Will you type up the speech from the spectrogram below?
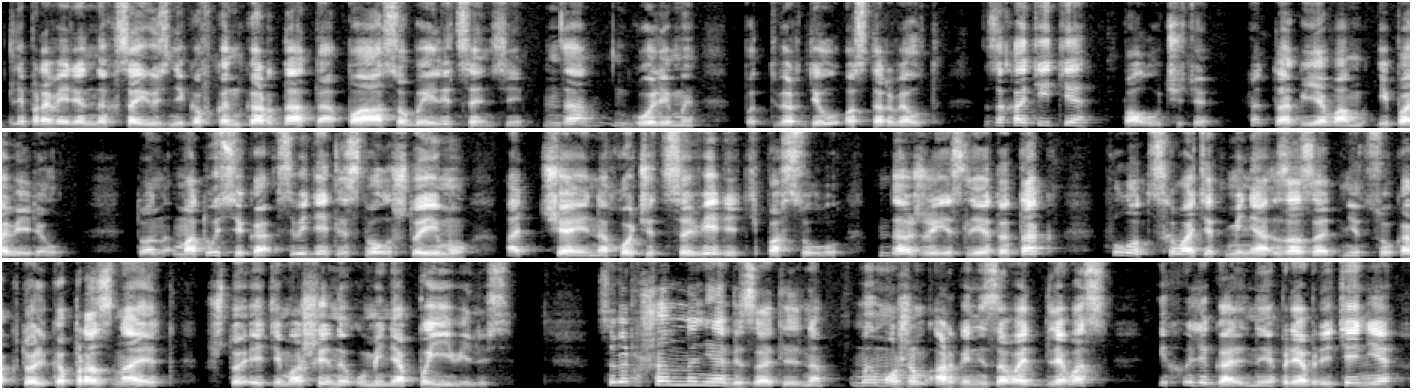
для проверенных союзников Конкордата по особой лицензии. «Да, големы», – подтвердил Остервелд. «Захотите – получите». Так я вам и поверил. Тон Матусика свидетельствовал, что ему отчаянно хочется верить посулу. Даже если это так, флот схватит меня за задницу, как только прознает, что эти машины у меня появились. Совершенно не обязательно. Мы можем организовать для вас их легальное приобретение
